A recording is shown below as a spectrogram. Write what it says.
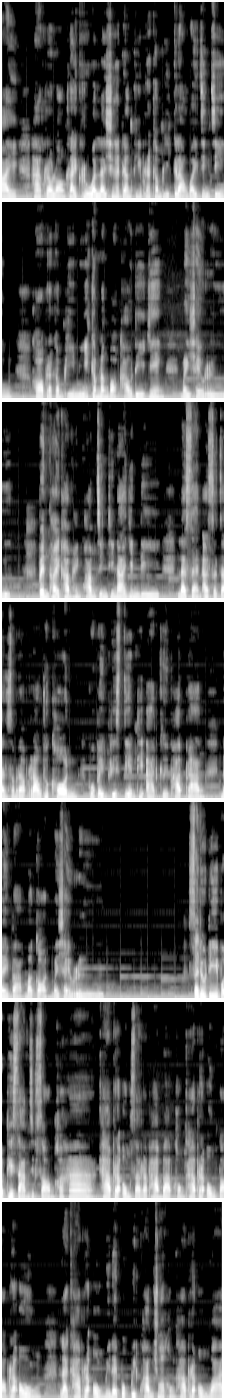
หากเราลองใคร่ครวญและเชื่อดังที่พระคัมภีร์กล่าวไว้จริงๆ ข้อพระคัมภีร์นี้กำลังบอกข่าวดียิ่ง ไม่ใช่หรือ เป็นถ้อยคำแห่งความจริงที่น่ายินดี และแสนอัศจรรย์สำหรับเราทุกคน ผู้เป็นคริสเตียนที่อาจเคยพลาดพลั้งในบาปมาก่อนไม่ใช่หรือ สดุดีบทที่ 32 ข้อ 5 ข้าพระองค์สารภาพบาปของข้าพระองค์ต่อพระองค์ และข้าพระองค์ไม่ได้ปกปิดความชั่วของข้าพระองค์ไว้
